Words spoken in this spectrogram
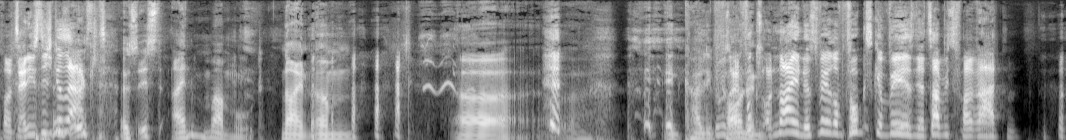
Sonst hätte ich es nicht gesagt. Es ist, es ist ein Mammut. Nein, ähm, äh, äh, in ein Kalifornien. Oh nein, es wäre ein Fuchs gewesen. Jetzt habe ich es verraten.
